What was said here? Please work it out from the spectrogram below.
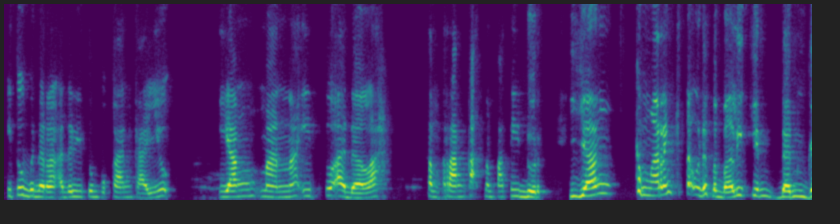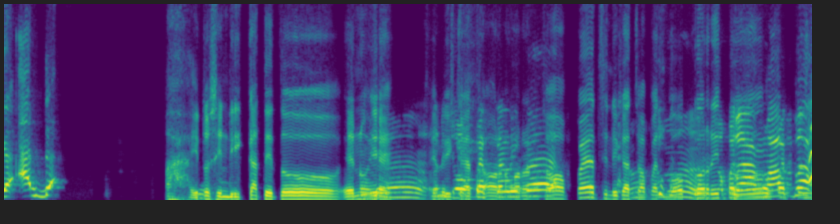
itu beneran ada di tumpukan kayu yang mana itu adalah tem- rangka tempat tidur yang kemarin kita udah tebalikin dan nggak ada. Ah, itu sindikat itu. Enu ya. ada Sindikat copet orang-orang Kak. copet, sindikat copet Hmm, Bogor itu. copet Bang, maaf copet bang.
